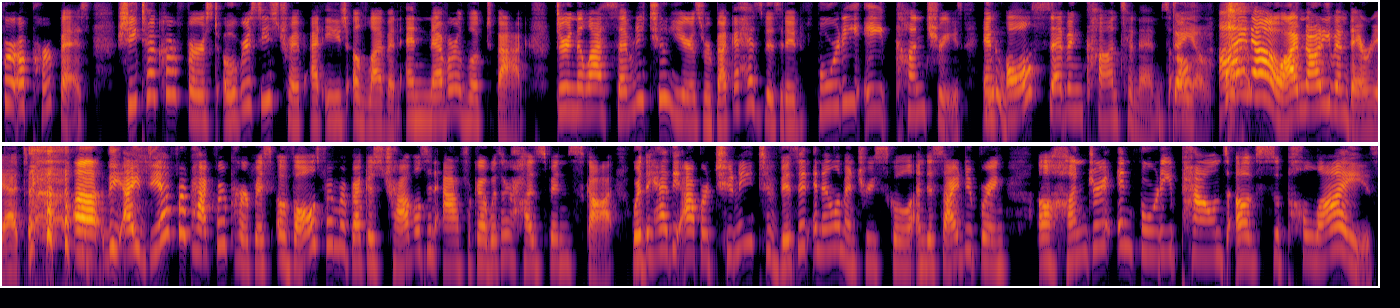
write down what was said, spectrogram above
for a Purpose. She took her first overseas trip at age 11 and never looked back. During the last 72 years, Rebecca has visited 48 countries in Ooh. all seven continents. Oh, Damn. I know, I'm not even there yet. Uh, the idea for Pack for Purpose evolved from Rebecca's travels in Africa with her husband Scott, where they had the opportunity to visit an elementary school and decided to bring 140 pounds of supplies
